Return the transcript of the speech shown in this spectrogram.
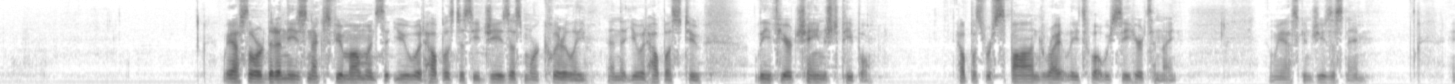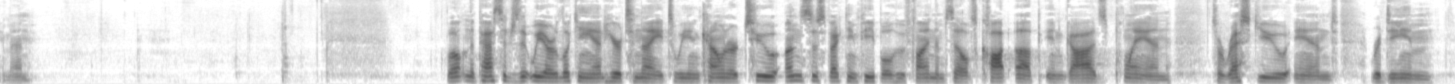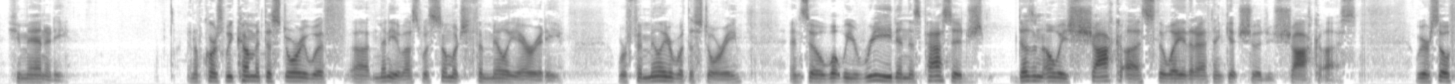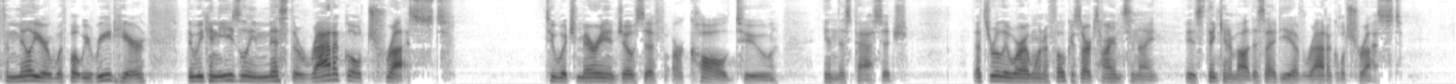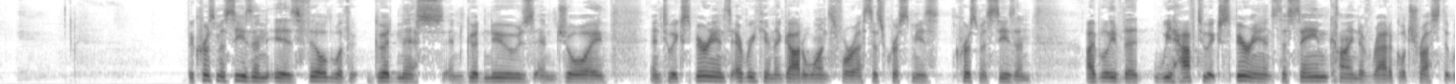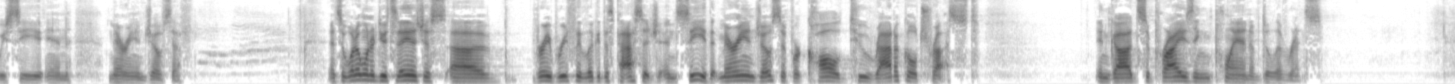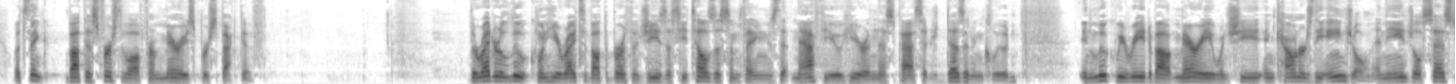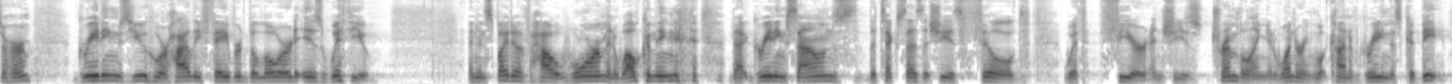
We ask, Lord, that in these next few moments that you would help us to see Jesus more clearly and that you would help us to leave here changed people. Help us respond rightly to what we see here tonight. And we ask in Jesus' name. Amen. Well, in the passage that we are looking at here tonight, we encounter two unsuspecting people who find themselves caught up in God's plan to rescue and redeem humanity. And of course, we come at this story with, uh, many of us, with so much familiarity. We're familiar with the story. And so, what we read in this passage doesn't always shock us the way that I think it should shock us. We are so familiar with what we read here that we can easily miss the radical trust to which Mary and Joseph are called to in this passage. That's really where I want to focus our time tonight, is thinking about this idea of radical trust. The Christmas season is filled with goodness and good news and joy, and to experience everything that God wants for us this Christmas, Christmas season, I believe that we have to experience the same kind of radical trust that we see in Mary and Joseph. And so, what I want to do today is just uh, very briefly look at this passage and see that Mary and Joseph were called to radical trust in God's surprising plan of deliverance. Let's think about this, first of all, from Mary's perspective. The writer Luke, when he writes about the birth of Jesus, he tells us some things that Matthew, here in this passage, doesn't include. In Luke, we read about Mary when she encounters the angel, and the angel says to her, Greetings, you who are highly favored, the Lord is with you. And in spite of how warm and welcoming that greeting sounds, the text says that she is filled with fear and she's trembling and wondering what kind of greeting this could be.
